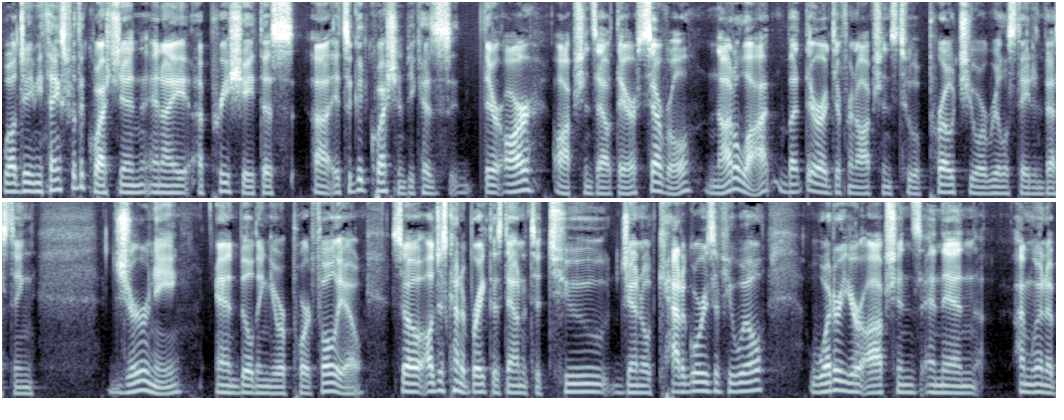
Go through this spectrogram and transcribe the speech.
Well, Jamie, thanks for the question, and I appreciate this. Uh, it's a good question because there are options out there, several, not a lot, but there are different options to approach your real estate investing journey and building your portfolio. So I'll just kind of break this down into two general categories, if you will what are your options? And then I'm going to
